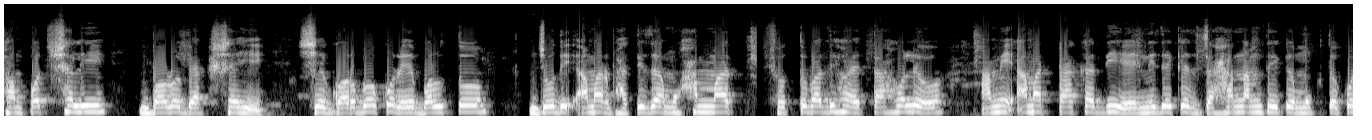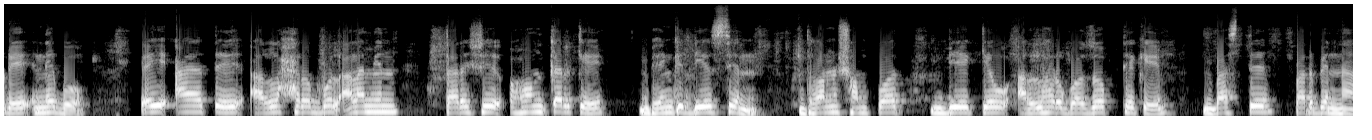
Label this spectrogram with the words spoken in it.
সম্পদশালী, বড় ব্যবসায়ী। সে গর্ব করে বলতো, যদি আমার ভাতিজা মুহাম্মদ সত্যবাদী হয়, তাহলেও আমি আমার টাকা দিয়ে নিজেকে জাহান্নাম থেকে মুক্ত করে নেব। এই আয়াতে আল্লাহ রব্বুল আলামিন তার সে অহংকারকে ভেঙে দিয়েছেন। ধন সম্পদ দিয়ে কেউ আল্লাহর গজব থেকে বাঁচতে পারবে না।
